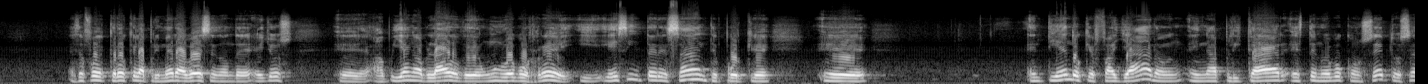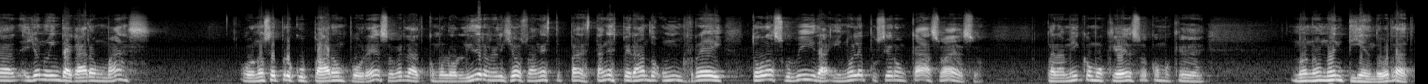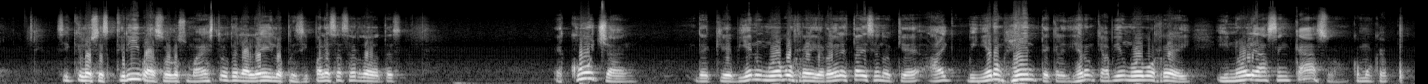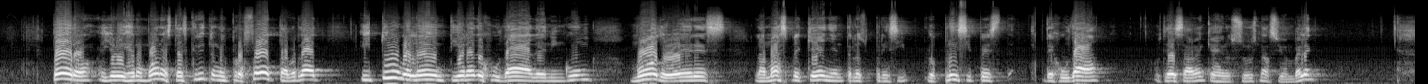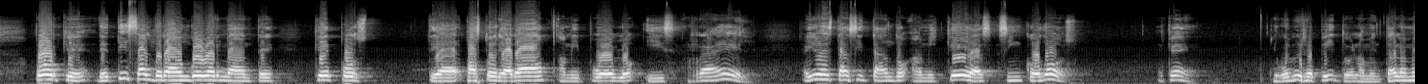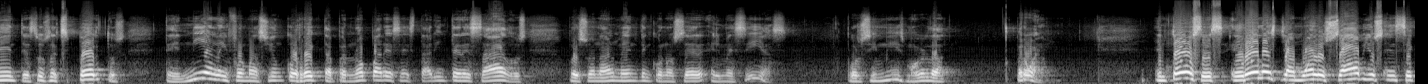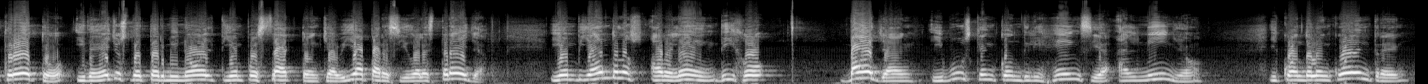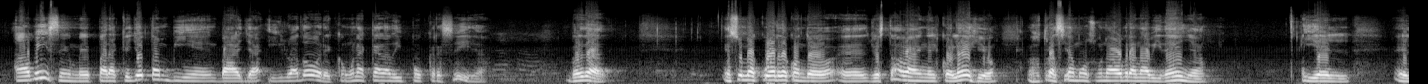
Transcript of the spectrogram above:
Esa fue, creo que, la primera vez en donde ellos eh, habían hablado de un nuevo rey. Y, es interesante porque eh, entiendo que fallaron en aplicar este nuevo concepto. O sea, ellos no indagaron más o no se preocuparon por eso, ¿verdad? Como los líderes religiosos están esperando un rey toda su vida y no le pusieron caso a eso. Para mí como que eso como que no, no, no entiendo, ¿verdad? Así que los escribas o los maestros de la ley, los principales sacerdotes, escuchan de que viene un nuevo rey. Herodes le está diciendo que vinieron gente que le dijeron que había un nuevo rey y no le hacen caso. Como que, pero ellos dijeron, bueno, está escrito en el profeta, ¿verdad? Y tú, Belén, tierra de Judá, de ningún modo eres la más pequeña entre los, los príncipes de Judá. Ustedes saben que Jesús nació en Belén. Porque de ti saldrá un gobernante que pastoreará a mi pueblo Israel. Ellos están citando a Miqueas 5.2. ¿Okay? Y vuelvo y repito, lamentablemente estos expertos tenían la información correcta, pero no parecen estar interesados personalmente en conocer el Mesías por sí mismo, ¿verdad? Pero bueno. Entonces, Herodes llamó a los sabios en secreto y de ellos determinó el tiempo exacto en que había aparecido la estrella. Y enviándolos a Belén, dijo, Vayan y busquen con diligencia al niño y cuando lo encuentren, avísenme para que yo también vaya y lo adore con una cara de hipocresía. ¿Verdad? Eso me acuerdo cuando eh, yo estaba en el colegio, nosotros hacíamos una obra navideña y el,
